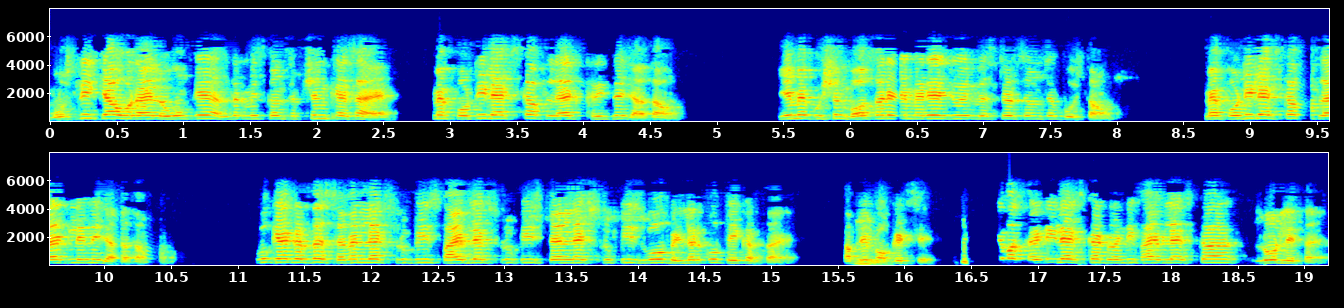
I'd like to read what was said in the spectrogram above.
मोस्टली क्या हो रहा है लोगों के अंदर मिसकंसेप्शन कैसा है? मैं फोर्टी लैक्स का फ्लैट खरीदने जाता हूँ। ये मैं क्वेश्चन बहुत सारे मेरे जो इन्वेस्टर्स हैं उनसे पूछता हूँ। मैं फोर्टी लैक्स का फ्लैट लेने जाता हूँ। वो क्या करता है seven lakhs rupees five lakhs rupees ten lakhs rupees वो बिल्डर को पे करता है अपने पॉकेट हम्म। से उसके बाद थर्टी लैक्स का ट्वेंटी फाइव लैक्स का लोन लेता है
